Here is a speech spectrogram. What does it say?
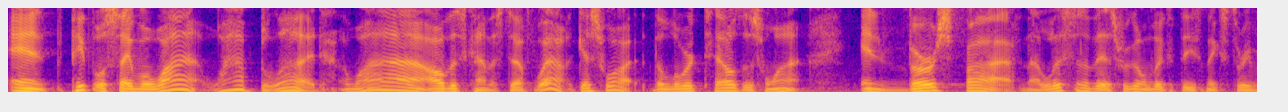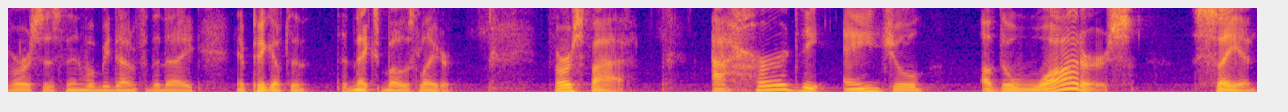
And people say, well, why, why blood? Why all this kind of stuff? Well, guess what? The Lord tells us why. In verse 5, now listen to this. We're going to look at these next three verses, then we'll be done for the day and pick up the, the next bows later. Verse 5 I heard the angel of the waters saying,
